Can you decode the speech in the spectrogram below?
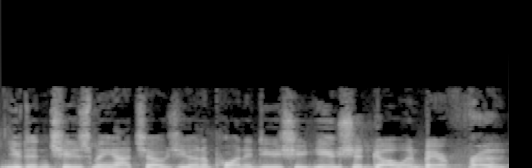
You didn't choose me, I chose you and appointed you. You should go and bear fruit.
